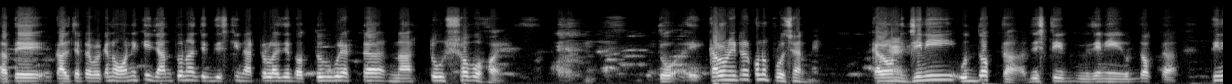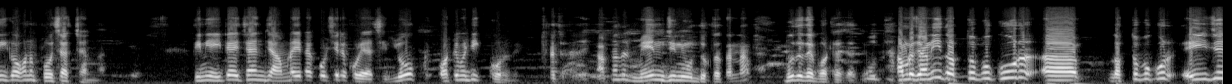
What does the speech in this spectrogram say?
তাতে কালচারটা কেন অনেকেই জানতো না যে দৃষ্টি নাট্যালয় যে দত্তপুকুরে একটা নাট্য উৎসবও হয়। তো কারণ এটার কোনো প্রচার নেই। কারণ হ্যাঁ। যিনি উদ্যোক্তা দৃষ্টির যিনি উদ্যোক্তা তিনি কখনো প্রচার চান না। তিনি এইটাই চান যে আমরা এটা করছি এটা করে আছি লোক অটোমেটিক করবে। আচ্ছা আপনাদের মেন যিনি উদ্যোক্তা তার নাম? বুদ্ধদেব ভট্টাচার্য। আমরা জানি দত্তপুকুর আহ, দত্তপুকুর এই যে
